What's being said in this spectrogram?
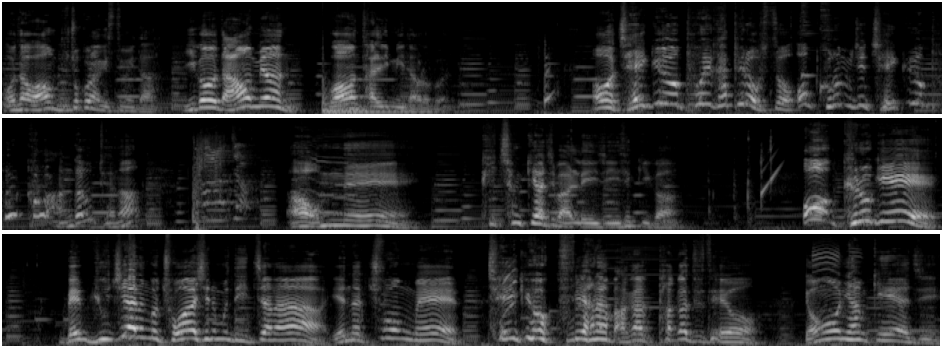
어 나 와온 무조건 하겠습니다. 이거 나오면 와온 달립니다, 여러분. 어 재규어 포획 할 필요 없어. 어 그럼 이제 재규어 포획하고 안 가도 되나? 아 없네. 귀찮게 하지 말래 이제 이 새끼가. 어 그러게 맵 유지하는 거 좋아하시는 분들 있잖아. 옛날 추억 맵 재규어 구리 하나 막아 박아주세요. 영원히 함께 해야지.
